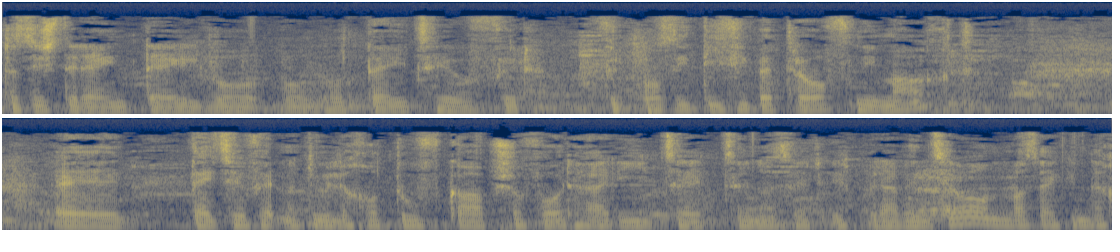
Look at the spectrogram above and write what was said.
Das ist der eine Teil, wo, wo, wo die AIDS-Hilfe für, für positive Betroffene macht. Äh, die AIDS-Hilfe hat natürlich auch die Aufgabe, schon vorher einzusetzen, also in Prävention, was eigentlich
